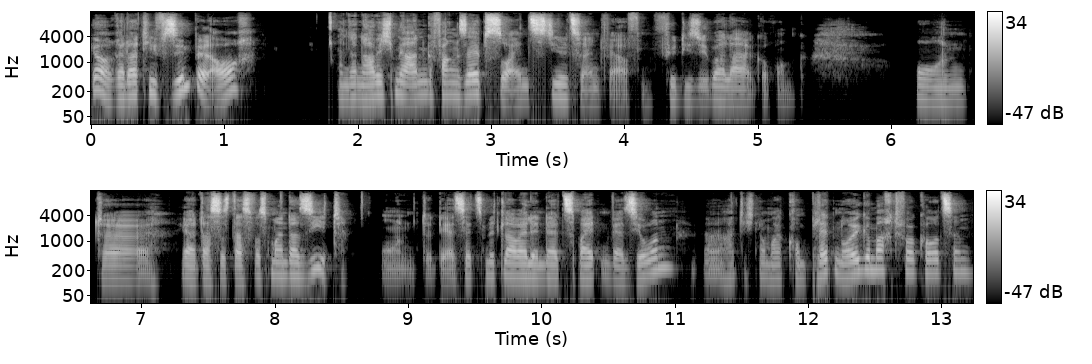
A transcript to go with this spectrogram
ja relativ simpel auch. Und dann habe ich mir angefangen, selbst so einen Stil zu entwerfen für diese Überlagerung. Und äh, ja, das ist das, was man da sieht. Und der ist jetzt mittlerweile in der zweiten Version. Äh, hatte ich nochmal komplett neu gemacht vor kurzem.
